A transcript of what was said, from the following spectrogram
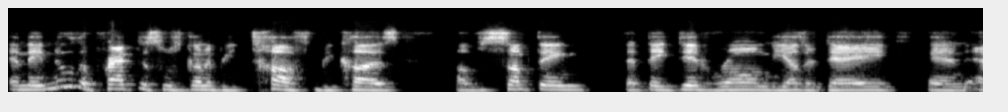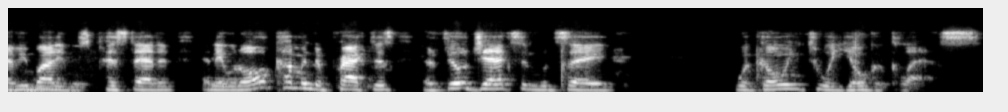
and they knew the practice was going to be tough because of something that they did wrong the other day, and everybody was pissed at it. And they would all come into practice, and Phil Jackson would say, "We're going to a yoga class."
